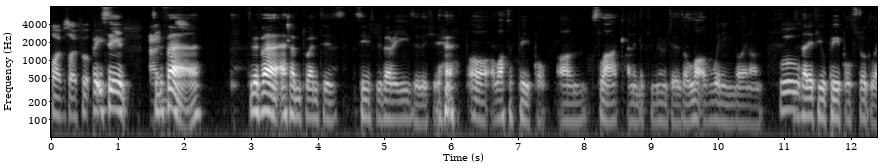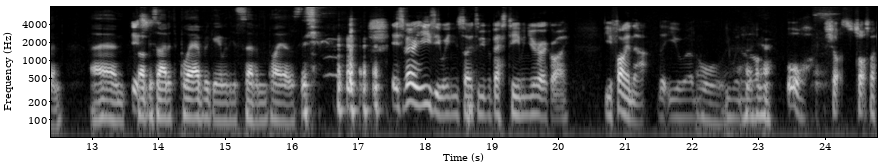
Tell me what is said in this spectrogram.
five-a-side football. But you see, to be fair, to be fair, FM twenties seems to be very easy this year for a lot of people on Slack and in the community. There's a lot of winning going on. Well, very few people struggling. Um, so I've decided to play every game with just seven players this year. it's very easy when you decide to be the best team in Uruguay. You find that that you um, oh, you win a lot. Yeah. Oh, shots, shots fired.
